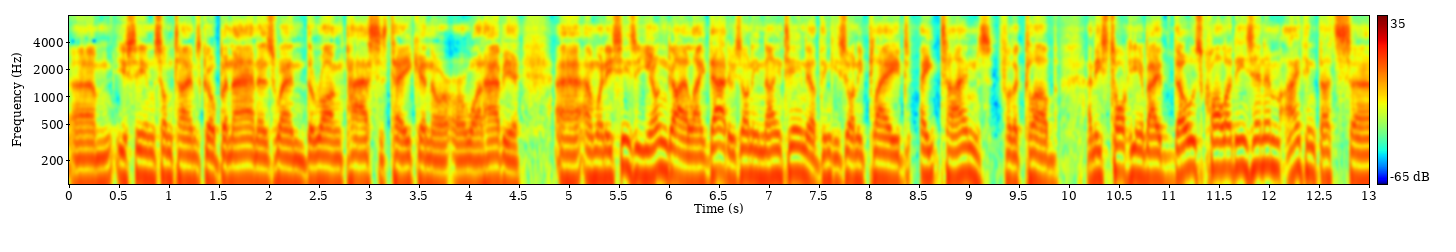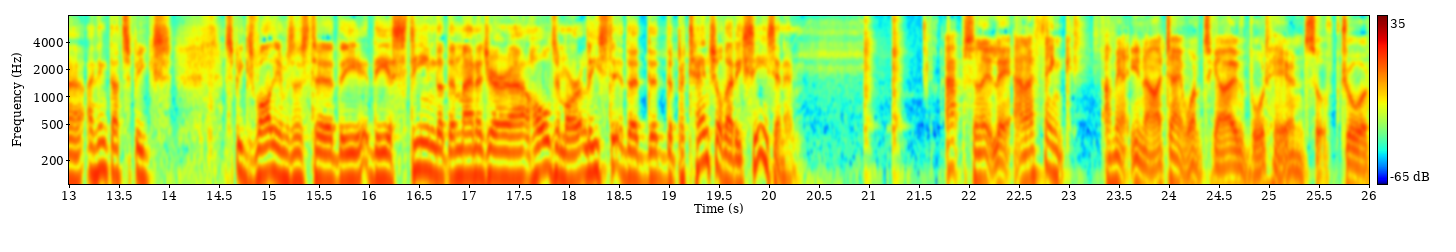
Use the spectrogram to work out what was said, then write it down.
Um, you see him sometimes go bananas when the wrong pass is taken or, or what have you. Uh, and when he sees a young guy like that who's only 19, I think he's only played eight times for the club, and he's talking about those qualities in him. I think that's uh, I think that speaks speaks volumes as to the the esteem that the manager uh, holds him, or at least the, the the potential that he sees in him. Absolutely, and I think I mean you know I don't want to go overboard here and sort of draw a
